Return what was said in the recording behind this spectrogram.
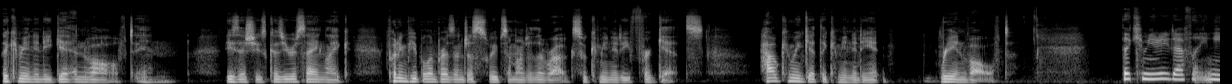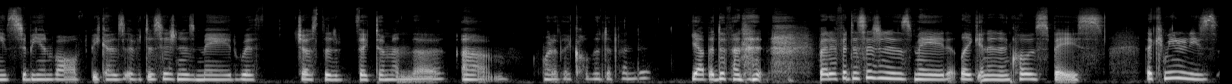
the community get involved in these issues? Because you were saying like putting people in prison just sweeps them under the rug, so community forgets. How can we get the community re-involved? The community definitely needs to be involved because if a decision is made with just the victim and the um, what do they call the defendant? Yeah, the defendant. But if a decision is made like in an enclosed space, the community's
